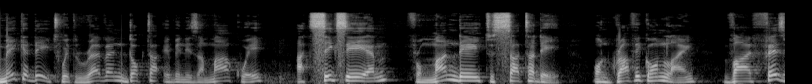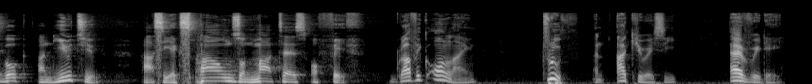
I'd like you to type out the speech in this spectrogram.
Make a date with Reverend Dr. Ebenezer Markwei at 6 a.m. from Monday to Saturday on Graphic Online via Facebook and YouTube as he expounds on matters of faith. Graphic Online, truth and accuracy every day.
